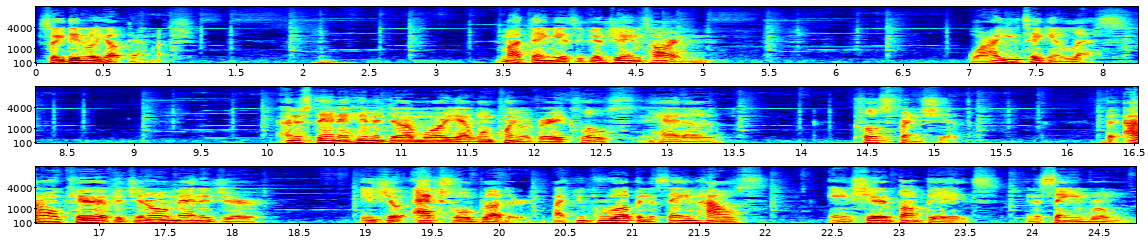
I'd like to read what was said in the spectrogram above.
So he didn't really help that much. My thing is, if you're James Harden, why are you taking less? I understand that him and Daryl Morey at one point were very close and had a close friendship. But I don't care if the general manager is your actual brother. Like you grew up in the same house and shared bunk beds in the same room.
